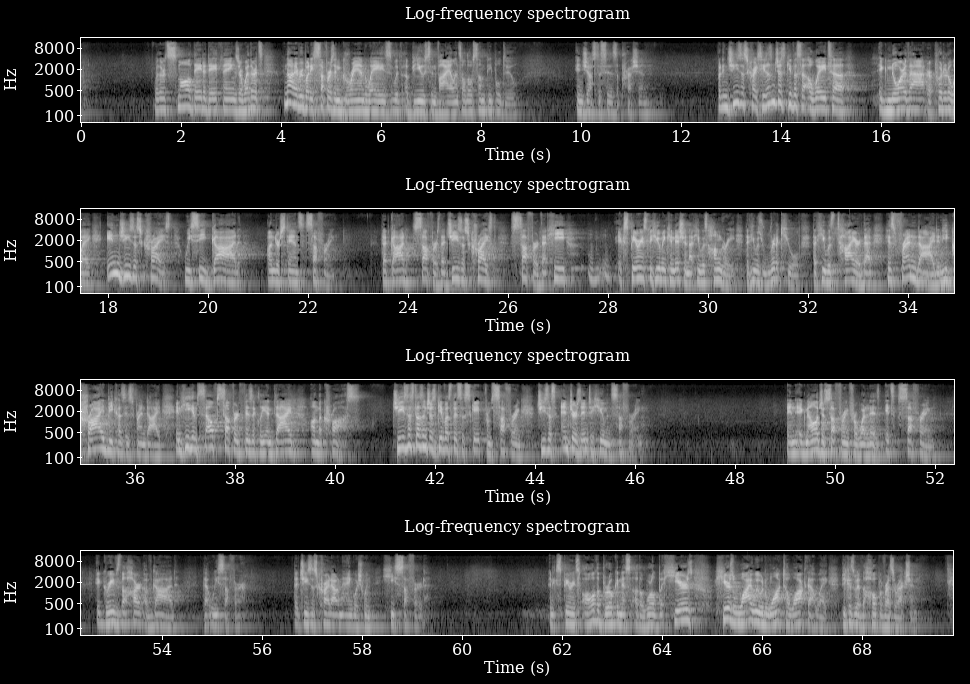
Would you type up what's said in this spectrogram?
Whether it's small day to day things or whether it's not everybody suffers in grand ways with abuse and violence, although some people do. Injustices, oppression. But in Jesus Christ, He doesn't just give us a, a way to ignore that or put it away. In Jesus Christ, we see God understands suffering. That God suffers, that Jesus Christ suffered, that He experienced the human condition, that He was hungry, that He was ridiculed, that He was tired, that His friend died, and He cried because His friend died, and He Himself suffered physically and died on the cross. Jesus doesn't just give us this escape from suffering, Jesus enters into human suffering and acknowledges suffering for what it is. It's suffering. It grieves the heart of God that we suffer, that Jesus cried out in anguish when he suffered and experienced all the brokenness of the world. But here's, here's why we would want to walk that way because we have the hope of resurrection.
